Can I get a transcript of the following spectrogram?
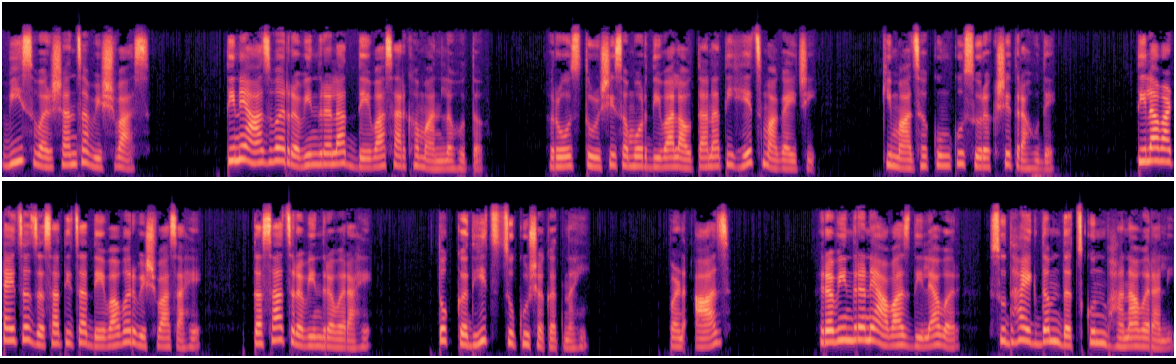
वीस वर्षांचा विश्वास. तिने आजवर रवींद्रला देवासारखं मानलं होतं. रोज तुळशीसमोर दिवा लावताना ती हेच मागायची की माझं कुंकू सुरक्षित राहू दे. तिला वाटायचं जसा तिचा देवावर विश्वास आहे तसाच रवींद्रवर आहे. तो कधीच चुकू शकत नाही. पण आज रवींद्रने आवाज दिल्यावर सुधा एकदम दचकून भानावर आली.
